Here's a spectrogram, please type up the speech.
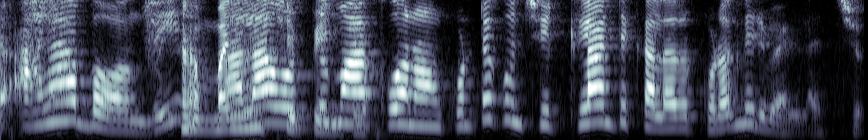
చాలా బాగుంది. అలా వద్దు. మాకు అని అనుకుంటే కొంచెం ఇట్లాంటి కలర్ కూడా మీరు వెళ్ళొచ్చు.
